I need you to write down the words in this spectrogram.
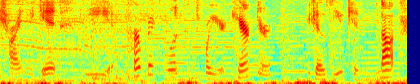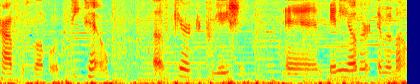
trying to get the perfect look for your character because you cannot have this level of detail of character creation and any other MMO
